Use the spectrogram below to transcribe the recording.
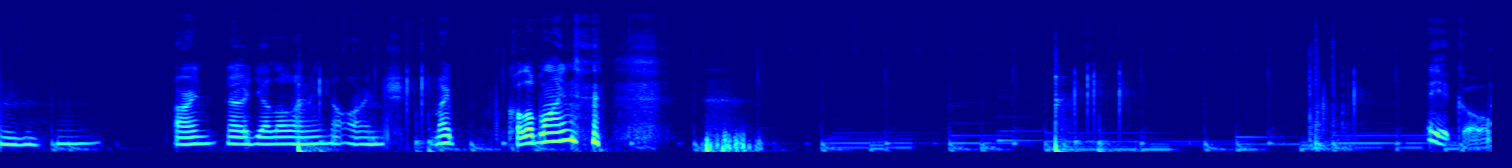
Mhm. Orange, uh, yellow. I mean, not orange. Am I colorblind? you go.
